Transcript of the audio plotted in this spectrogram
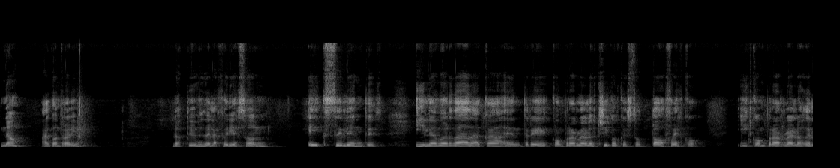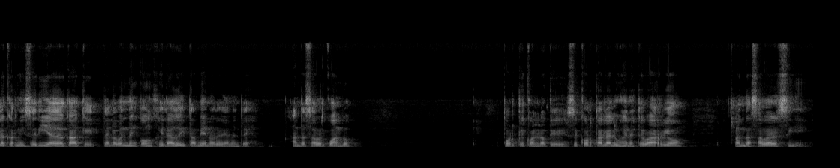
No, al contrario. Los pibes de la feria son excelentes. Y la verdad acá, entre comprarle a los chicos que son todos frescos y comprarle a los de la carnicería de acá que te lo venden congelado y también obviamente anda a saber cuándo, porque con lo que se corta la luz en este barrio, anda a saber si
